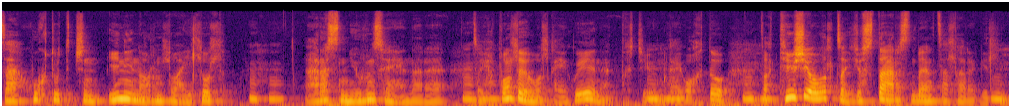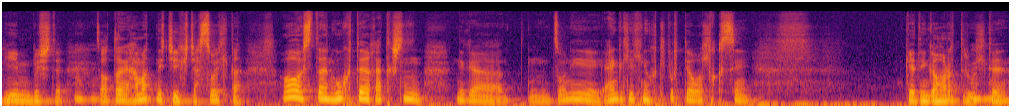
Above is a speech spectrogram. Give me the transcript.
За хүүхдүүд чинь энэ энэ орн руу аялуул Араас нь ерөн сайн хянаарай. За Япон руу явуул гайгүй наадах чи юм гайгүй бах төө. За тийш явуул за ёстой араас нь байнга залгаарай гэл ийм биш үү. За одоо хамаатны чи ихч асууя л та. Оо өстой энэ хүүхдээ гадагш нь нэг зуны англи хэлний хөтөлбөрт явуулах гэсэн гэд ингээ хороод ирвэл те.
